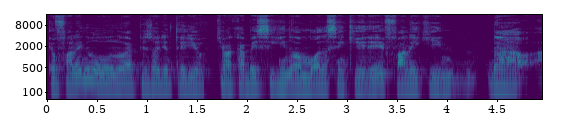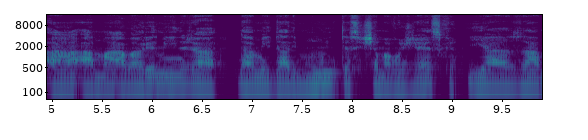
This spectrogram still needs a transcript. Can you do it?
Eu falei no, no episódio anterior que eu acabei seguindo uma moda sem querer. Falei que da, a, a, a maioria das meninas já da minha idade, muitas se chamavam Jéssica. E as, a,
